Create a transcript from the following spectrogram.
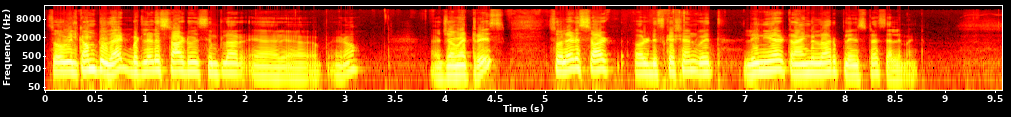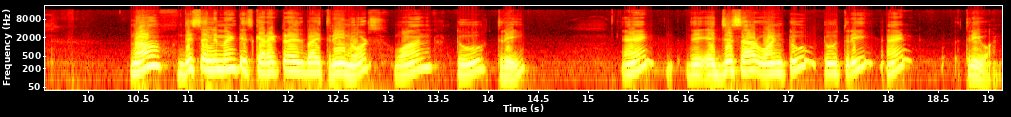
So, we will come to that, but let us start with simpler uh, uh, you know uh, geometries. So, let us start our discussion with linear triangular plane stress element. Now, this element is characterized by 3 nodes 1, 2, 3 and the edges are 1, 2, 2, 3 and 3, 1.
